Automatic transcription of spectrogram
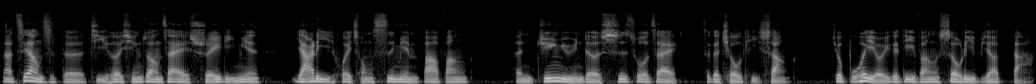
那这样子的几何形状在水里面，压力会从四面八方很均匀的施作在这个球体上，就不会有一个地方受力比较大。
